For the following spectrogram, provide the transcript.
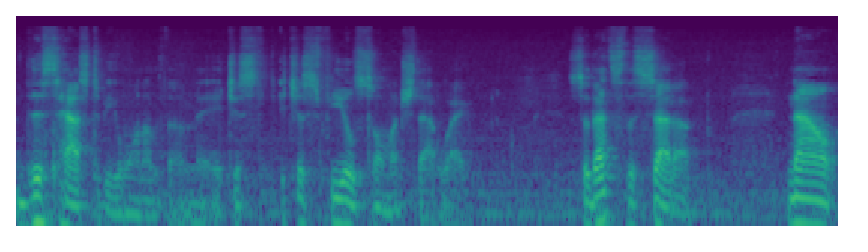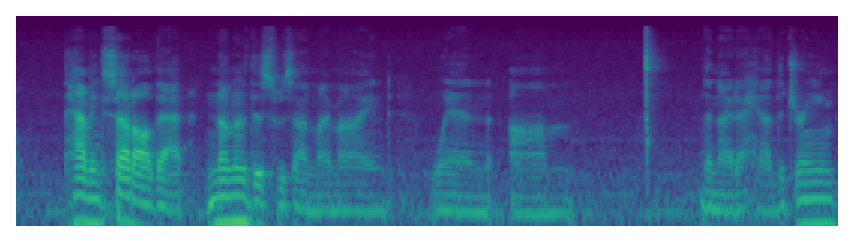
this has to be one of them. It just it just feels so much that way. So that's the setup. Now, having said all that, none of this was on my mind when um, the night I had the dream.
